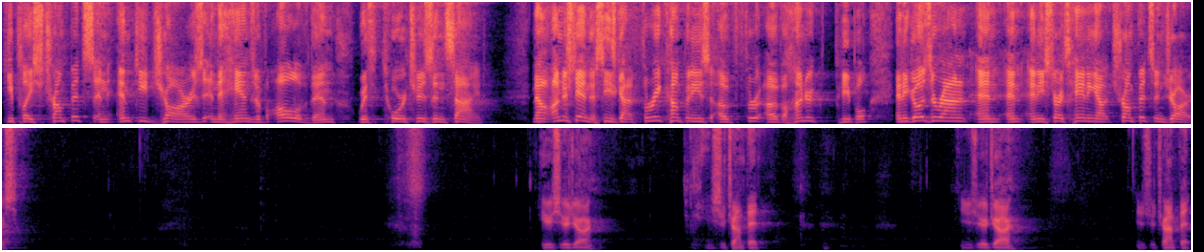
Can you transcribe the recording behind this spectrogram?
he placed trumpets and empty jars in the hands of all of them with torches inside. Now, understand this. He's got three companies of, th- of 100 people, and he goes around and, and, and he starts handing out trumpets and jars. Here's your jar. Here's your trumpet. Here's your jar. Here's your trumpet.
